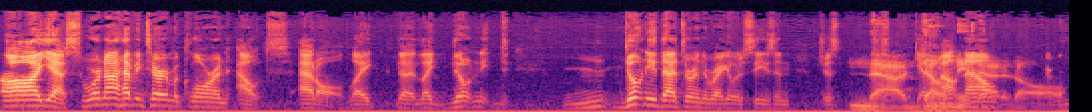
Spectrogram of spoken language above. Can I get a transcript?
Uh yes, we're not having Terry McLaurin out at all. Like, uh, like don't need don't need that during the regular season. Just no, just don't need now. that at all.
